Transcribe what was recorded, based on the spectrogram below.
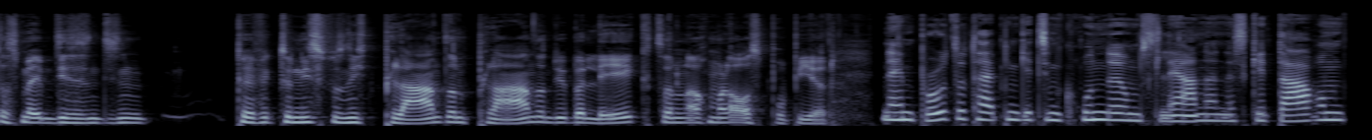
dass man eben diesen, diesen Perfektionismus nicht plant und plant und überlegt, sondern auch mal ausprobiert. Nein, im Prototyping geht es im Grunde ums Lernen. Es geht darum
